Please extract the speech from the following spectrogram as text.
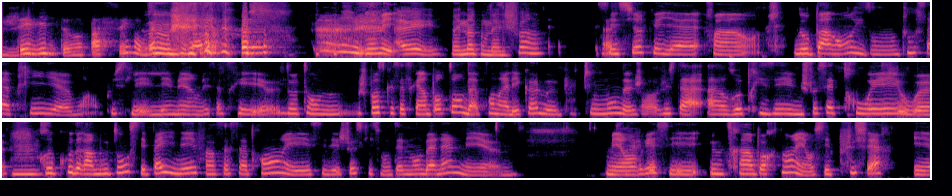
j'évite de repasser. non, mais... Ah ouais, maintenant qu'on a le choix. Hein. C'est sûr qu'il y a, enfin, nos parents, ils ont tous appris, euh, en plus les, les, mères, mais ça serait euh, d'autant, je pense que ça serait important d'apprendre à l'école euh, pour tout le monde, genre juste à, repriser une chaussette trouée ou mmh. recoudre un bouton, c'est pas inné, enfin, ça s'apprend et c'est des choses qui sont tellement banales, mais, mais en vrai, c'est ultra important et on sait plus faire. Et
